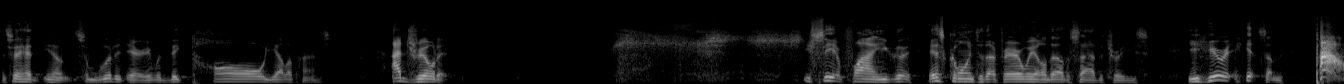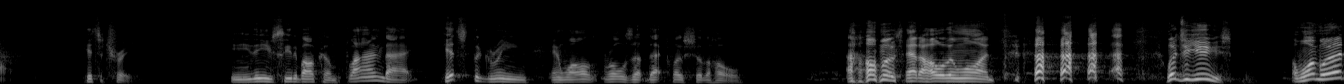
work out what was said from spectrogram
And so they had, you know, some wooded area with big, tall yellow pines. I drilled it. You see it flying. You go, it's going to that fairway on the other side of the trees. You hear it hit something. Pow! Hits a tree. And then you see the ball come flying back, hits the green, and rolls up that close to the hole. I almost had a hole in one. What'd you use? A one wood?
